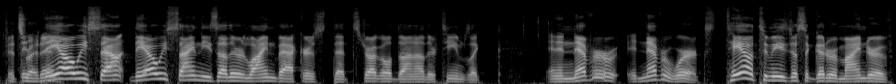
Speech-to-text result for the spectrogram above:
Fits They- right they in. always sound. They always sign these other linebackers that struggled on other teams, like, and it never it never works. Te'o to me is just a good reminder of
